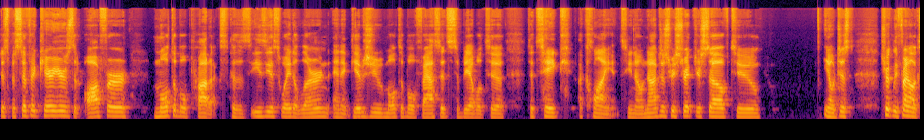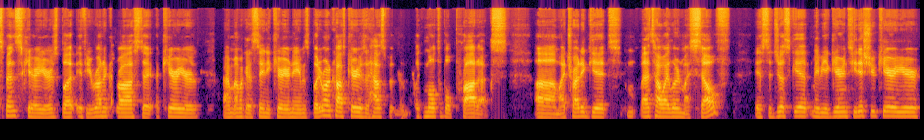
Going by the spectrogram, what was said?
just specific carriers that offer multiple products because it's easiest way to learn and it gives you multiple facets to be able to to take a client you know not just restrict yourself to you know just strictly final expense carriers but if you run across a, a carrier I'm, I'm not going to say any carrier names but you run across carriers that have like multiple products um, i try to get that's how i learn myself is to just get maybe a guaranteed issue carrier,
